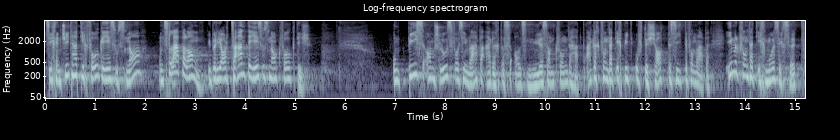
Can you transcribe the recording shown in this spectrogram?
sich entschieden hat, ich folge Jesus nach und das Leben lang, über Jahrzehnte Jesus nachgefolgt ist. Und bis am Schluss von seinem Leben eigentlich das als mühsam gefunden hat. Eigentlich gefunden hat, ich bin auf der Schattenseite vom Leben. Immer gefunden hat, ich muss, ich sollte.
